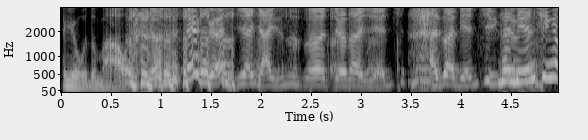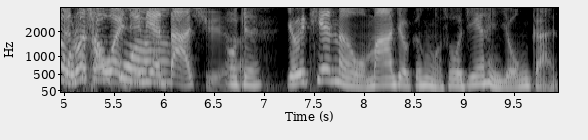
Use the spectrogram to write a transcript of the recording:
哎呦我的妈！我觉得你现在想你四十二，觉得很年轻，还算年轻，很年轻啊！我都超过我已经念大学了。OK，有一天呢，我妈就跟我说，我今天很勇敢，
